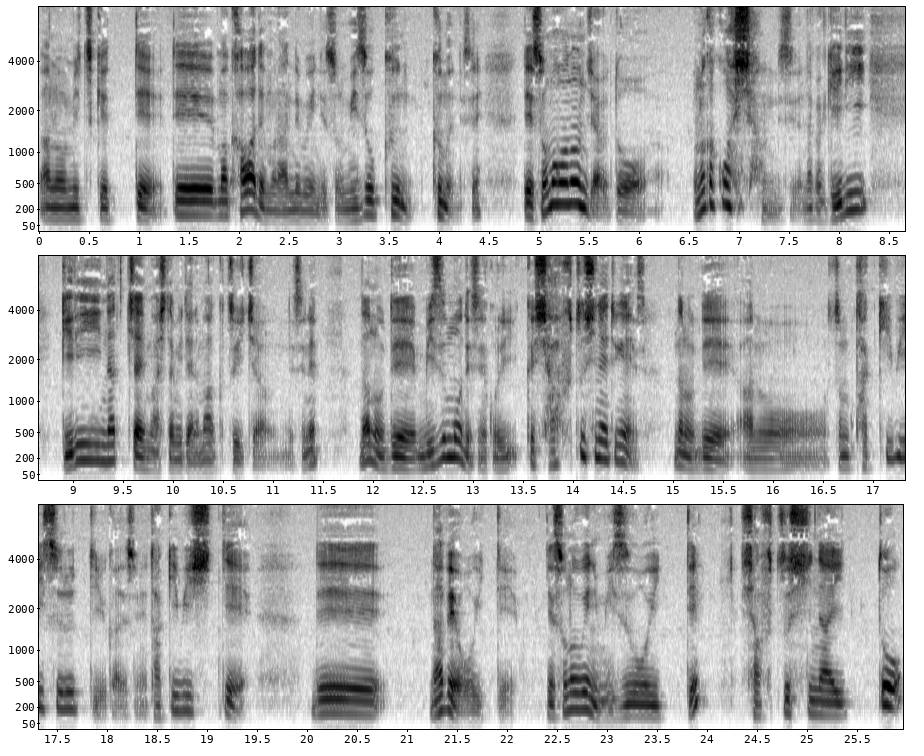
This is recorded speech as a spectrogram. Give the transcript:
あの見つけてで、まあ、川でも何でもいいんでその水を汲む汲むんですね。でそのまま飲んじゃうとお腹壊しちゃうんですよ。なんか下痢下痢になっちゃいましたみたいなマークついちゃうんですね。なので水もですねこれ一回煮沸しないといけないんです。なのであのその焚き火するっていうかですね焚き火してで鍋を置いてでその上に水を置いて煮沸しないと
